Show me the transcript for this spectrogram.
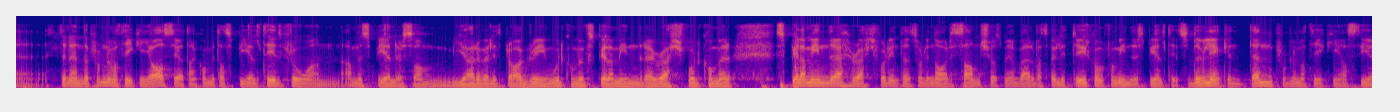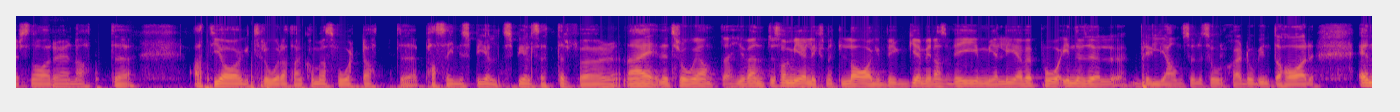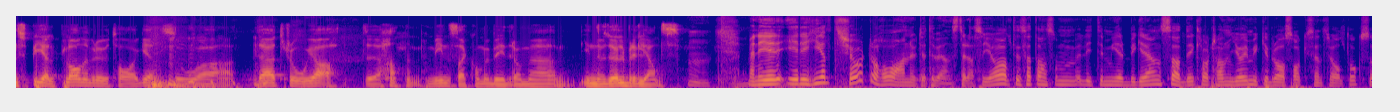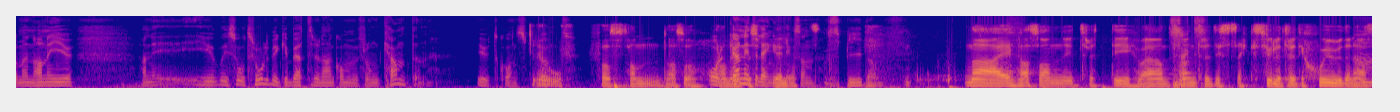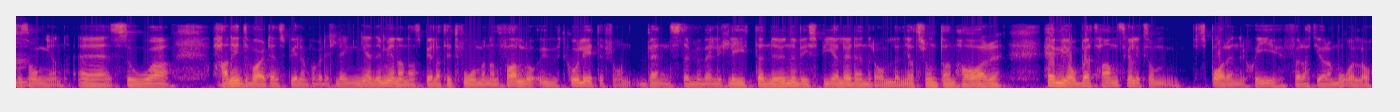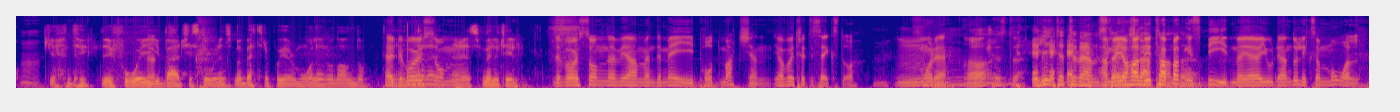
den enda problematiken jag ser är att han kommer ta speltid från ja, spelare som gör det väldigt bra. Greenwood kommer få spela mindre, Rashford kommer spela mindre. Rashford är inte ens ordinarie Sancho som jag värvat väldigt dyrt kommer få mindre speltid. Så det är väl egentligen den problematiken jag ser snarare än att eh, att jag tror att han kommer ha svårt att eh, passa in i spel, spelsättet för nej, det tror jag inte. Juventus var mer liksom ett lagbygge medan vi mer lever på individuell briljans under Solskär då vi inte har en spelplan överhuvudtaget. Så eh, där tror jag att eh, han minst sagt kommer bidra med individuell briljans. Mm. Men är, är det helt kört att ha han ute till vänster? Alltså jag har alltid sett han som lite mer begränsad. Det är klart han gör ju mycket bra saker centralt också men han är ju han är ju så otroligt mycket bättre när han kommer från kanten. Utgångspunkt. Jo, fast han alltså... Orkar har han inte längre spelat- liksom? Speeden. Nej, alltså han är 30, vad är han, han är Sex. 36, fyller 37 den här Mm. säsongen. Eh, så han har inte varit den spelaren på väldigt länge. Det menar han har spelat i tvåmananfall och utgår lite från vänster men väldigt lite. Nu när vi spelar den rollen, jag tror inte han har hemjobbet. Han ska liksom spara energi för att göra mål och Mm. det, det är få i världshistorien som är bättre på att göra mål än Ronaldo. Det eh, var ju när, som- när det smäller till. Det var ju som när vi använde mig i poddmatchen. Jag var ju 36 då. Mm. Må det? Ja, just det. Lite till vänster. Ja, men jag hade ju tappat min speed, men jag gjorde ändå liksom mål.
